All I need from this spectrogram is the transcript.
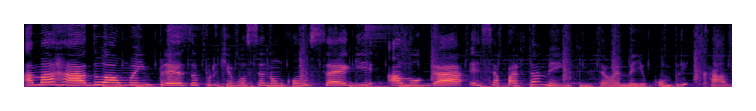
amarrado a uma empresa porque você não consegue alugar esse apartamento. Então é meio complicado.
